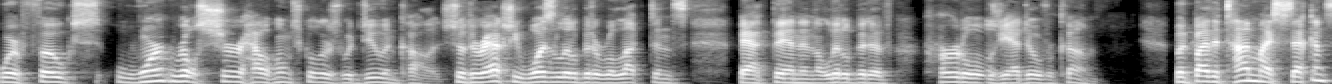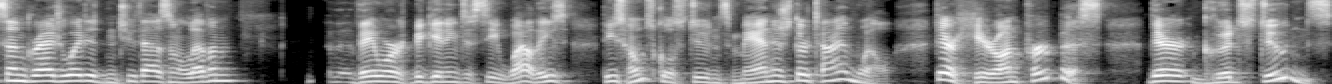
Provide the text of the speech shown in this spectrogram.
where folks weren't real sure how homeschoolers would do in college. So there actually was a little bit of reluctance back then and a little bit of hurdles you had to overcome. But by the time my second son graduated in 2011, they were beginning to see, wow, these these homeschool students manage their time well. They're here on purpose. They're good students.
